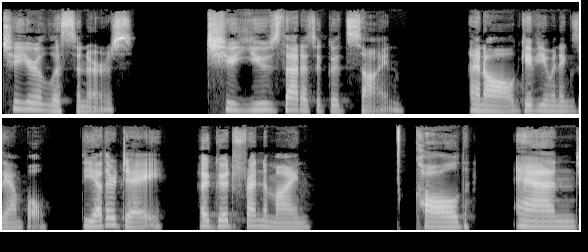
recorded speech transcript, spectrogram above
to your listeners to use that as a good sign. And I'll give you an example. The other day, a good friend of mine called and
